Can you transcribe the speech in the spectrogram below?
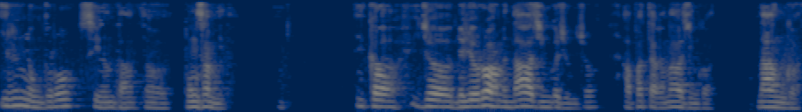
이런 용도로 쓰이는 다- 어, 동사입니다. 그러니까 저 멜료로 하면 나아진 거죠, 그죠? 아팠다가 나아진 것, 나은 것,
